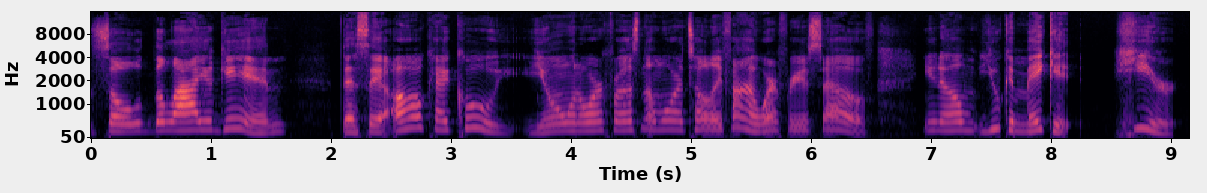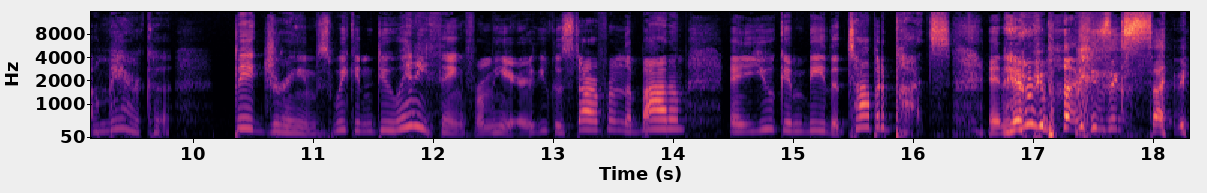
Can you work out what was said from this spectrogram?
sold the lie again that said, "Oh, okay, cool. You don't want to work for us no more. Totally fine. Work for yourself. You know, you can make it here, America. Big dreams. We can do anything from here. You can start from the bottom, and you can be the top of the pots, and everybody's excited.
